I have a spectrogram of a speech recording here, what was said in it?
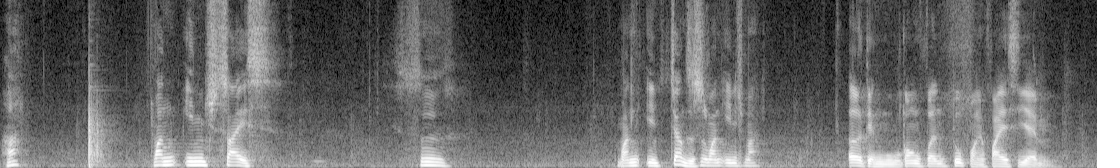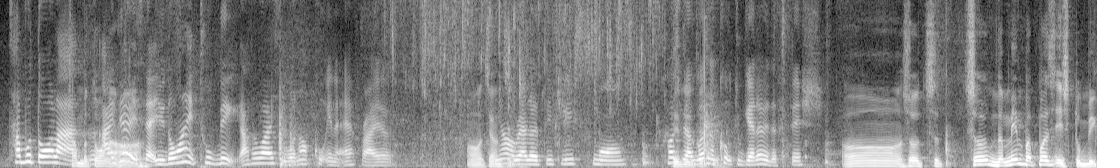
Huh? One inch size. 是 one inch，这样子是 one inch 吗？二点五公分，two point five cm。 差不多啦。差不多啦 The idea 哈 is that you don't want it too big, otherwise it will not cook in the air fryer. 哦，这样 you know, 子。 relatively small, because we are going to cook together with the fish. Oh, so so so the main purpose is to be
